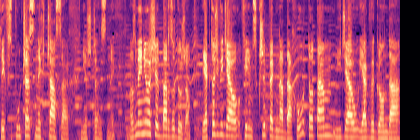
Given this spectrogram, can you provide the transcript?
Tych współczesnych czasach nieszczęsnych. No zmieniło się bardzo dużo. Jak ktoś widział film Skrzypek na dachu, to tam widział jak wygląda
